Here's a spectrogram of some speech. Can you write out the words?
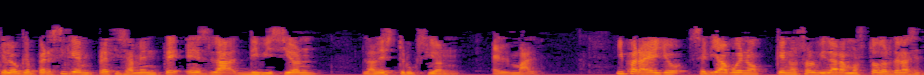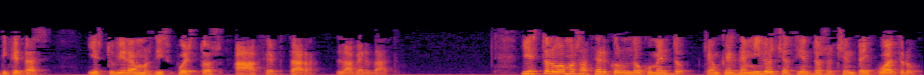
que lo que persiguen precisamente es la división, la destrucción, el mal. Y para ello sería bueno que nos olvidáramos todos de las etiquetas y estuviéramos dispuestos a aceptar la verdad. Y esto lo vamos a hacer con un documento que, aunque es de 1884,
